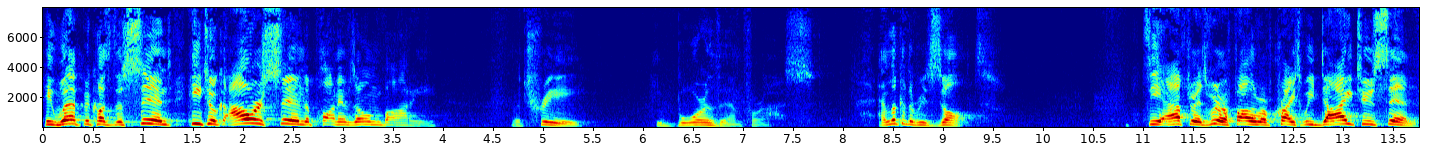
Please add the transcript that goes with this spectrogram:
He wept because of the sins. He took our sin upon his own body. The tree, he bore them for us. And look at the result. See, after, as we're a follower of Christ, we die to sin.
